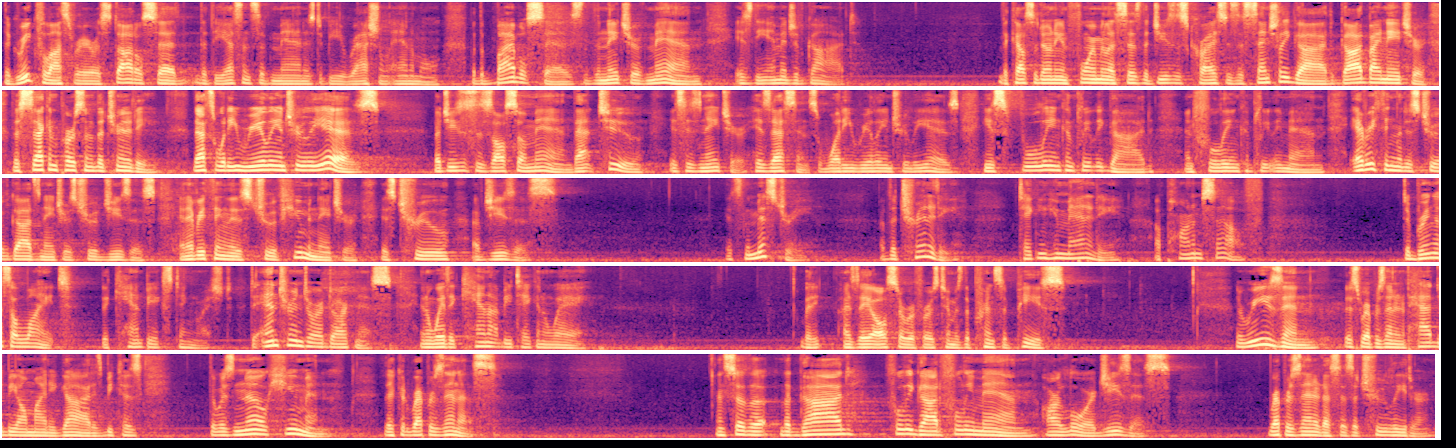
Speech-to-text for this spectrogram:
The Greek philosopher Aristotle said that the essence of man is to be a rational animal, but the Bible says that the nature of man is the image of God. The Chalcedonian formula says that Jesus Christ is essentially God, God by nature, the second person of the Trinity. That's what he really and truly is. But Jesus is also man. That too is his nature, his essence, what he really and truly is. He is fully and completely God and fully and completely man. Everything that is true of God's nature is true of Jesus, and everything that is true of human nature is true of Jesus. It's the mystery of the Trinity taking humanity upon himself to bring us a light that can't be extinguished, to enter into our darkness in a way that cannot be taken away. But Isaiah also refers to him as the Prince of Peace. The reason this representative had to be Almighty God is because there was no human that could represent us. And so the, the God, fully God, fully man, our Lord, Jesus, represented us as a true leader.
